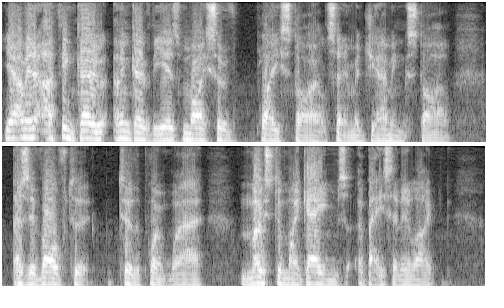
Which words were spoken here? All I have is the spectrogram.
Yeah, I mean, I think o- I think over the years, my sort of play style, my jamming style, has evolved to to the point where most of my games are basically like,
